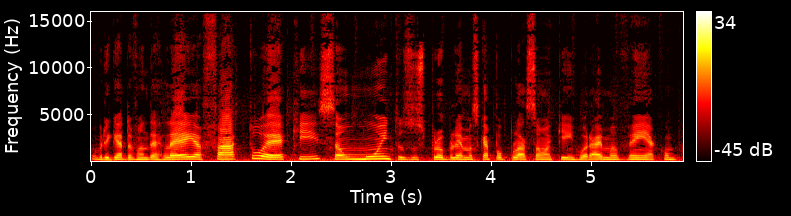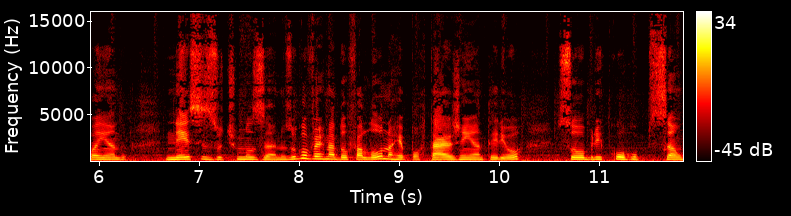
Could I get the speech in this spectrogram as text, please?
Obrigada, Vanderleia. Fato é que são muitos os problemas que a população aqui em Roraima vem acompanhando nesses últimos anos. O governador falou na reportagem anterior sobre corrupção.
